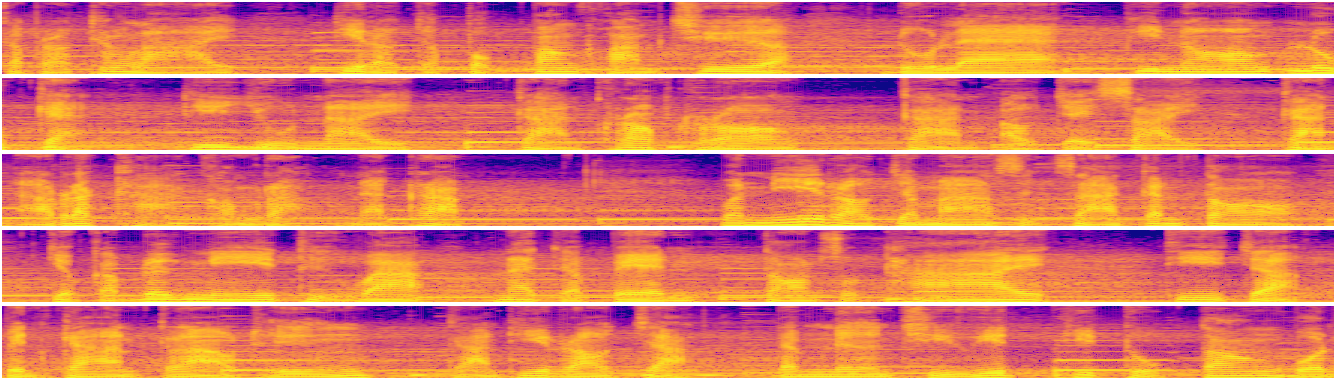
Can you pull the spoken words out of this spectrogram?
กับเราทั้งหลายที่เราจะปกป้องความเชื่อ ดูแลพี่น้องลูกแกะที่อยู่ในการครอบครอง การเอาใจใส่ การอารักขาของเรานะครับ วันนี้เราจะมาศึกษากันต่อ เกี่ยวกับเรื่องนี้ถือว่าน่าจะเป็นตอนสุดท้าย ที่จะเป็นการกล่าวถึง การที่เราจะดำเนินชีวิตที่ถูกต้องบน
